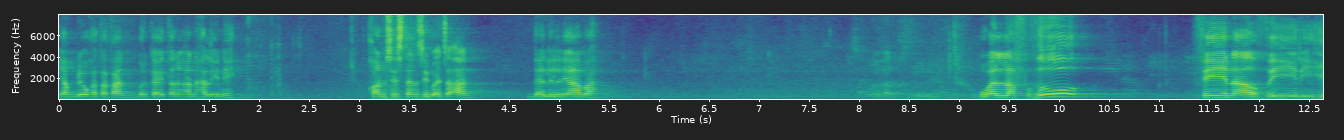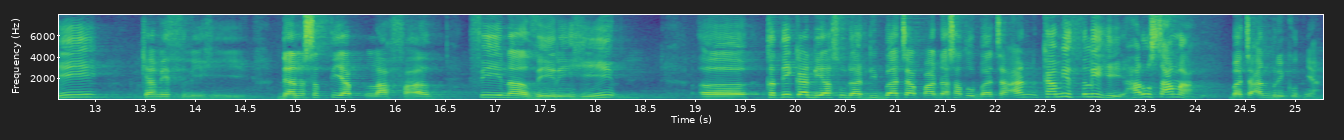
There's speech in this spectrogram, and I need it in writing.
yang beliau katakan berkaitan dengan hal ini? Konsistensi bacaan, dalilnya apa? Wal lafdhu fi nadhirihi kamithlihi dan setiap lafaz fi nadhirihi e, ketika dia sudah dibaca pada satu bacaan kamithlihi harus sama bacaan berikutnya.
